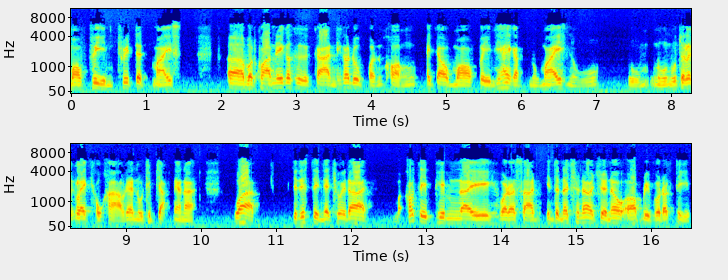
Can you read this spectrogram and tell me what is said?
morphine treated mice เอ่อ บทความนี้ก็คือการที่เขาดูผลของไอ้เจ้ามอร์ฟีนที่ให้กับหนูไม้หนูหนูหนูหนูตัวเล็กๆขาวๆเนี่ยหนูถีบจักรเนี่ยนะว่า genistein เนี่ยช่วยได้เขาตีพิมพ์ในวารสาร International Journal of Reproductive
